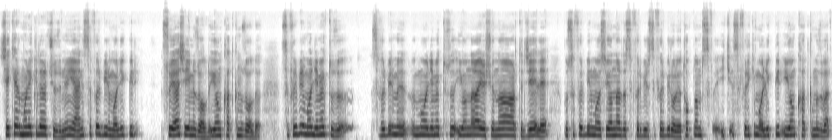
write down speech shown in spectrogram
Şeker moleküller çözünüyor. Yani 0,1 mollük bir suya şeyimiz oldu. İyon katkımız oldu. 0,1 mol yemek tuzu 0,1 mol yemek tuzu iyonlara ayrışıyor. Na artı C ile bu 0,1 mol iyonlar da 0,1 oluyor. Toplam 0,2 mollük bir iyon katkımız var.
